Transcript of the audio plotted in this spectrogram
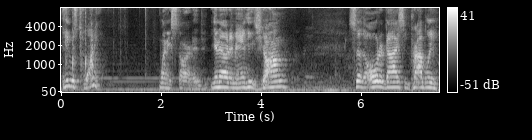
He was 20 when he started. You know what I mean? He's young. So the older guys, he probably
